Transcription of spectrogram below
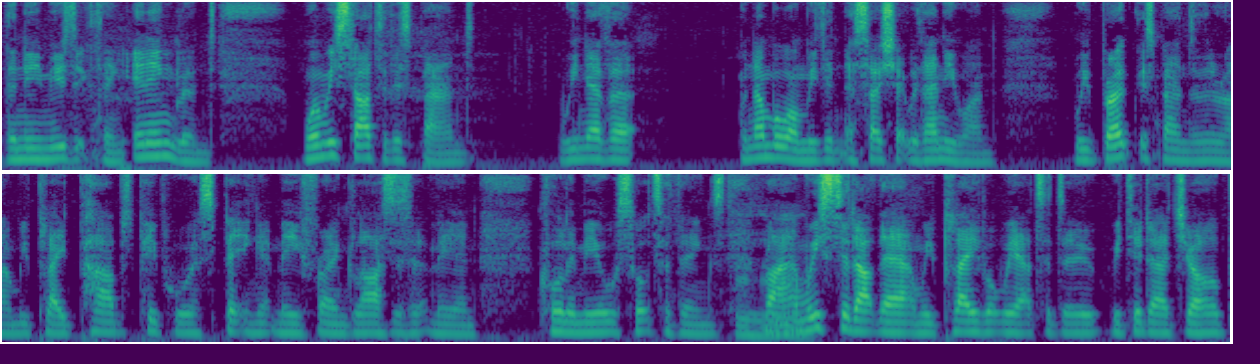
the new music thing in England. When we started this band, we never. Well, number one, we didn't associate with anyone. We broke this band on their own. We played pubs. People were spitting at me, throwing glasses at me, and calling me all sorts of things. Mm-hmm. Right, and we stood up there and we played what we had to do. We did our job,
